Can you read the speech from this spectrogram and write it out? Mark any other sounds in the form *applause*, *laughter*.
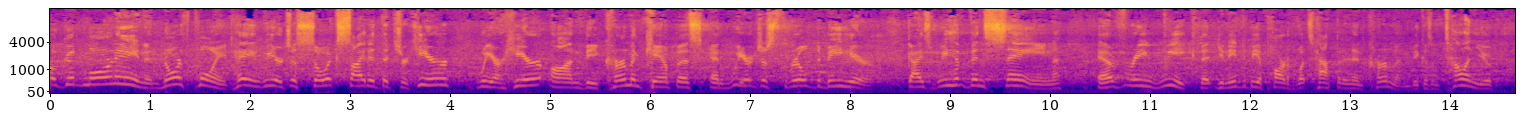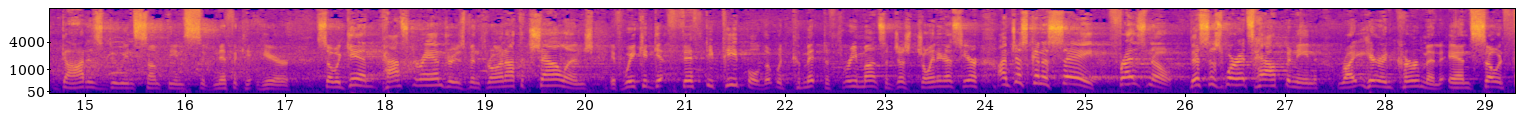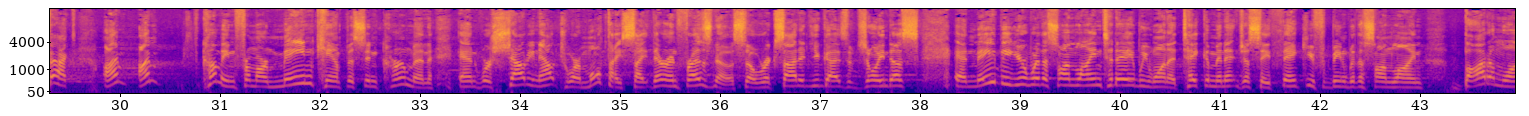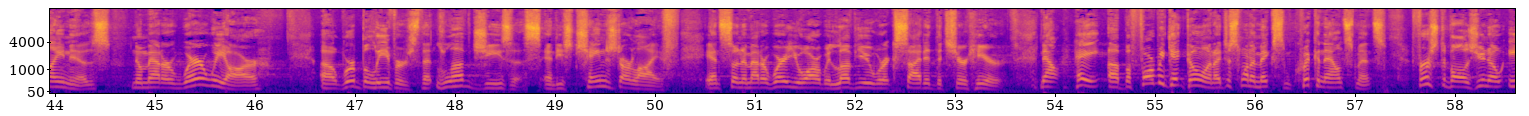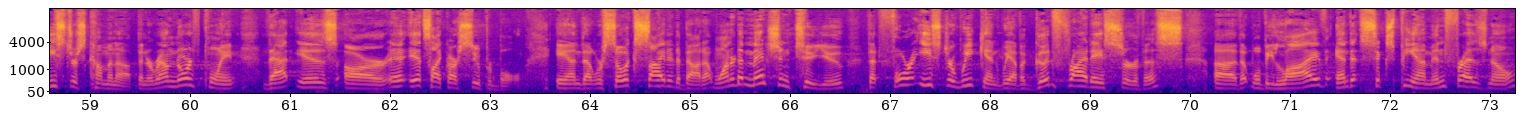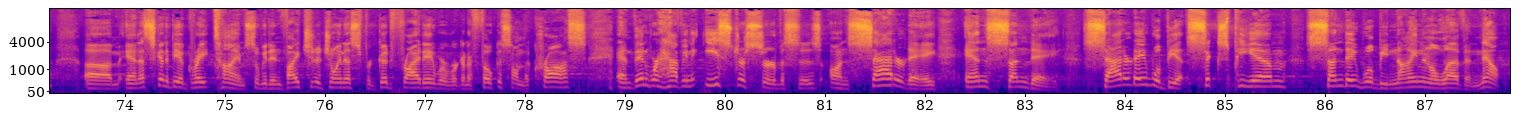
Well, good morning, North Point. Hey, we are just so excited that you're here. We are here on the Kerman campus, and we are just thrilled to be here. Guys, we have been saying every week that you need to be a part of what's happening in Kerman because I'm telling you, God is doing something significant here. So, again, Pastor Andrew's been throwing out the challenge. If we could get 50 people that would commit to three months of just joining us here, I'm just going to say, Fresno, this is where it's happening right here in Kerman. And so, in fact, I'm, I'm coming from our main campus in Kerman, and we're shouting out to our multi site there in Fresno. So we're excited you guys have joined us. And maybe you're with us online today. We want to take a minute and just say thank you for being with us online. Bottom line is no matter where we are, uh, we're believers that love Jesus and He's changed our life. And so, no matter where you are, we love you. We're excited that you're here. Now, hey, uh, before we get going, I just want to make some quick announcements. First of all, as you know, Easter's coming up. And around North Point, that is our, it's like our Super Bowl. And uh, we're so excited about it. I wanted to mention to you that for Easter weekend, we have a Good Friday service uh, that will be live and at 6 p.m. in Fresno. Um, and it's going to be a great time. So, we'd invite you to join us for Good Friday, where we're going to focus on the cross. And then we're having Easter services on Saturday and Sunday. Saturday will be at 6 p.m., Sunday will be 9 and 11. Now,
